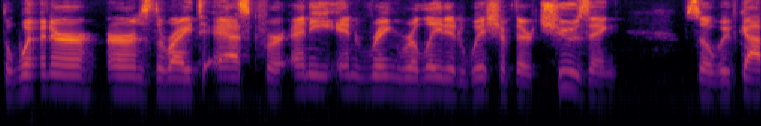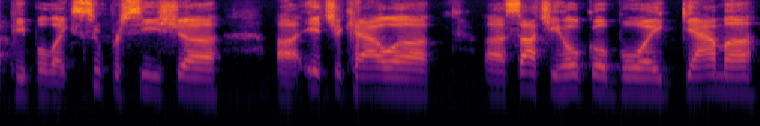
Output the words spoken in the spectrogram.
The winner earns the right to ask for any in-ring related wish of their choosing. So we've got people like Super Shisa, uh, Ichikawa, uh, Shachihoko Boy, Gamma,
